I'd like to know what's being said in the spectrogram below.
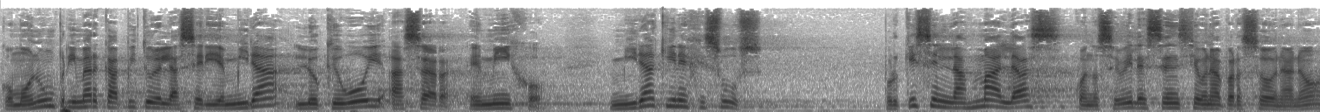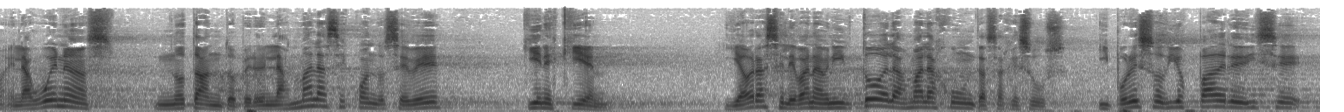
como en un primer capítulo de la serie, mirá lo que voy a hacer en mi Hijo. mirá quién es Jesús. Porque es en las malas cuando se ve la esencia de una persona, ¿no? En las buenas no tanto, pero en las malas es cuando se ve quién es quién. Y ahora se le van a venir todas las malas juntas a Jesús. Y por eso Dios Padre dice,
